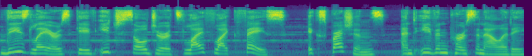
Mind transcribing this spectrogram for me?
These layers gave each soldier its lifelike face, expressions, and even personality.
